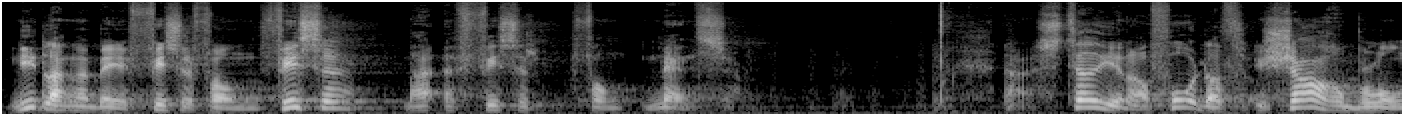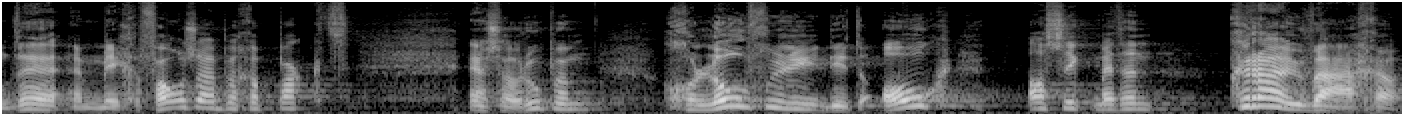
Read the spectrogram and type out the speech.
niet langer ben je visser van vissen, maar een visser van mensen. Nou, stel je nou voor dat Charles Blondin een megafoon zou hebben gepakt en zou roepen, geloven jullie dit ook als ik met een kruiwagen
